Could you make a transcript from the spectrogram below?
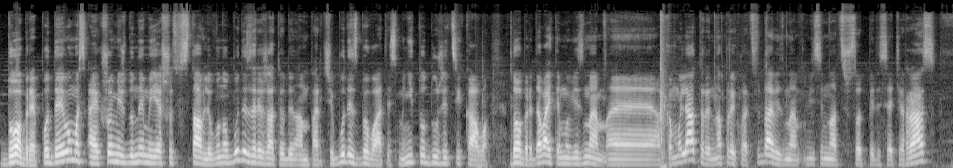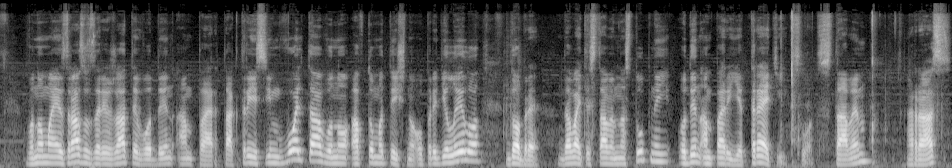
Добре, подивимось. А якщо між ними я щось вставлю, воно буде заряджати 1 ампер чи буде збиватись? Мені то дуже цікаво. Добре, давайте ми візьмемо е, акумулятори. Наприклад, сюди візьмемо 18650 раз. Воно має зразу заряджати в 1 ампер. Так, 3,7 вольта, воно автоматично оприділило. Добре, давайте ставимо наступний. 1 ампер є. Третій слот. Ставимо. Раз.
